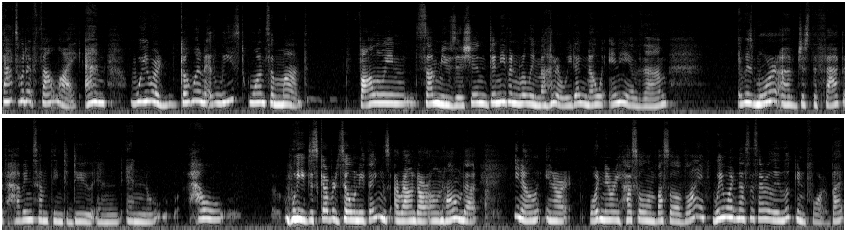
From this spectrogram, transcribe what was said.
That's what it felt like. And we were going at least once a month following some musician. Didn't even really matter. We didn't know any of them. It was more of just the fact of having something to do and and how we discovered so many things around our own home that, you know, in our ordinary hustle and bustle of life, we weren't necessarily looking for. But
